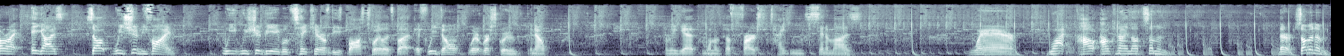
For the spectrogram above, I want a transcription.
Alright, hey guys, so we should be fine. We, we should be able to take care of these boss toilets, but if we don't, we're, we're screwed, you know? Let me get one of the first Titan cinemas. Where? What? How, how can I not summon? There, summon him!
